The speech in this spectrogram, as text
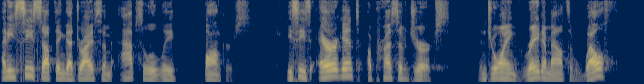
and he sees something that drives him absolutely bonkers. He sees arrogant, oppressive jerks enjoying great amounts of wealth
